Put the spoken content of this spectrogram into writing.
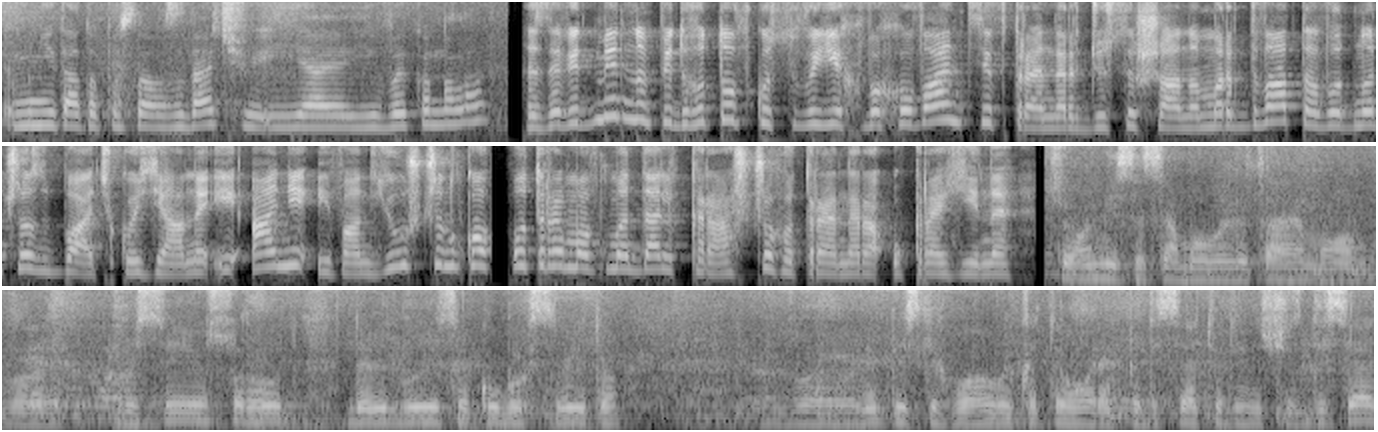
Мені тато послав задачу, і я її виконала. За відмінну підготовку своїх вихованців тренер ДЮСШ номер 2 та водночас батько Яни і Ані Іван Ющенко отримав медаль кращого тренера України. Цього місяця ми вилітаємо в Росію Сургут, де відбудеться Кубок світу в олімпійських вагових категоріях 51-60,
